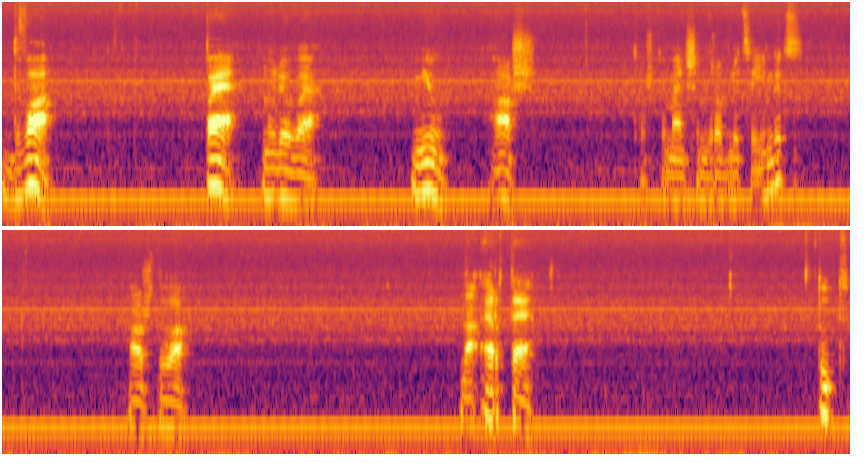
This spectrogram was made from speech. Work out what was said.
2 П нульове мю H. Трошки меншим зроблю цей індекс. H2 на RT. Тут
